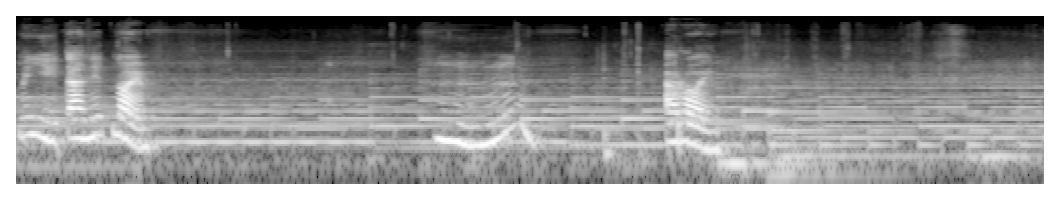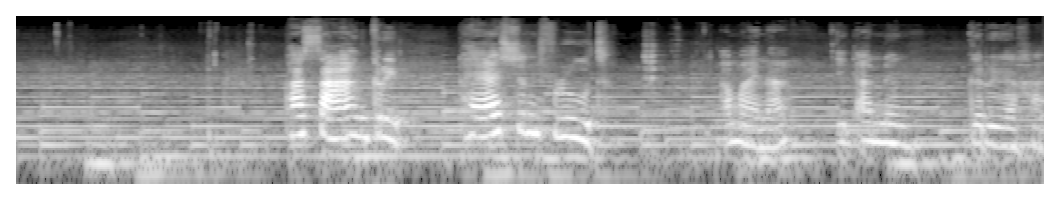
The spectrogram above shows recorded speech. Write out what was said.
ไม่หยีตานิดหน่อย อร่อย ภาษาอังกฤษ passion fruit เอาใหม่นะ อีกอันหนึ่งเกลือค่ะ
